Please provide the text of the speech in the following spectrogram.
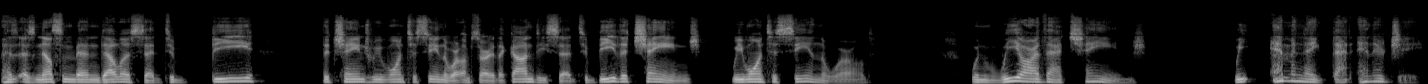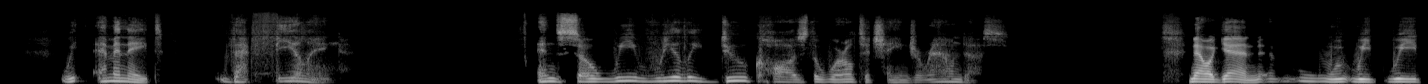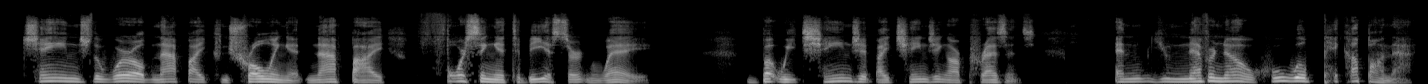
as, as Nelson Mandela said, to be the change we want to see in the world. I'm sorry, that Gandhi said, to be the change we want to see in the world. When we are that change, we emanate that energy, we emanate that feeling. And so we really do cause the world to change around us. Now, again, we we change the world not by controlling it, not by forcing it to be a certain way, but we change it by changing our presence. And you never know who will pick up on that.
